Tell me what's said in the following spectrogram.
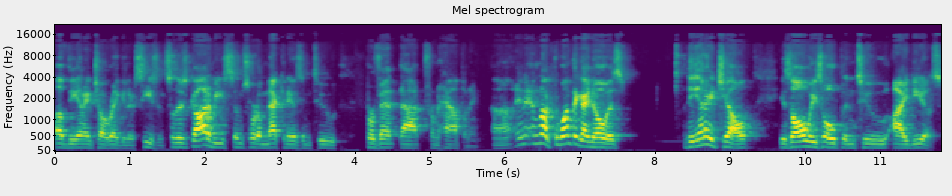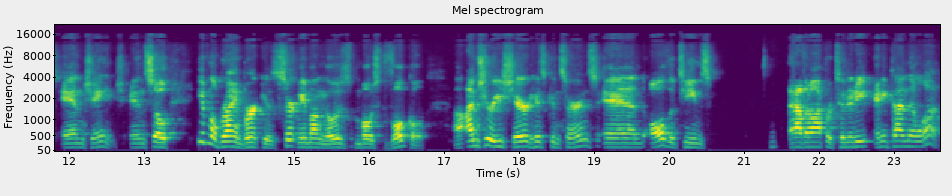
of the NHL regular season. So there's got to be some sort of mechanism to prevent that from happening. Uh, and, and look, the one thing I know is the NHL is always open to ideas and change. And so, even though Brian Burke is certainly among those most vocal, uh, I'm sure he shared his concerns, and all the teams have an opportunity anytime they want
